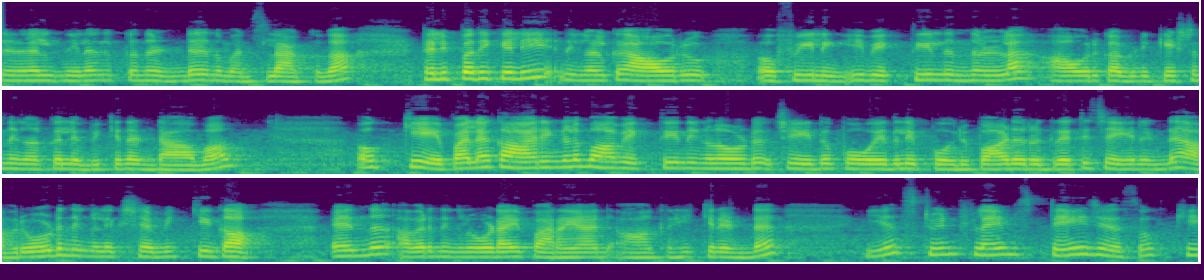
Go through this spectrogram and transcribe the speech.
നിലനിൽ നിലനിൽക്കുന്നുണ്ട്. എന്ന് മനസ്സിലാക്കുക. ടെലിപ്പതിക്കലി നിങ്ങൾക്ക് ആ ഒരു ഫീലിംഗ് ഈ വ്യക്തിയിൽ നിന്നുള്ള ആ ഒരു കമ്മ്യൂണിക്കേഷൻ നിങ്ങൾക്ക് ലഭിക്കുന്നുണ്ടാവാം. ഓക്കെ പല കാര്യങ്ങളും ആ വ്യക്തി നിങ്ങളോട് ചെയ്തു പോയതിൽ ഇപ്പോൾ ഒരുപാട് റിഗ്രറ്റ് ചെയ്യുന്നുണ്ട്. അവരോട് നിങ്ങൾ ക്ഷമിക്കുക എന്ന് അവർ നിങ്ങളോടായി പറയാൻ ആഗ്രഹിക്കുന്നുണ്ട്. Yes twin flame stages okay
